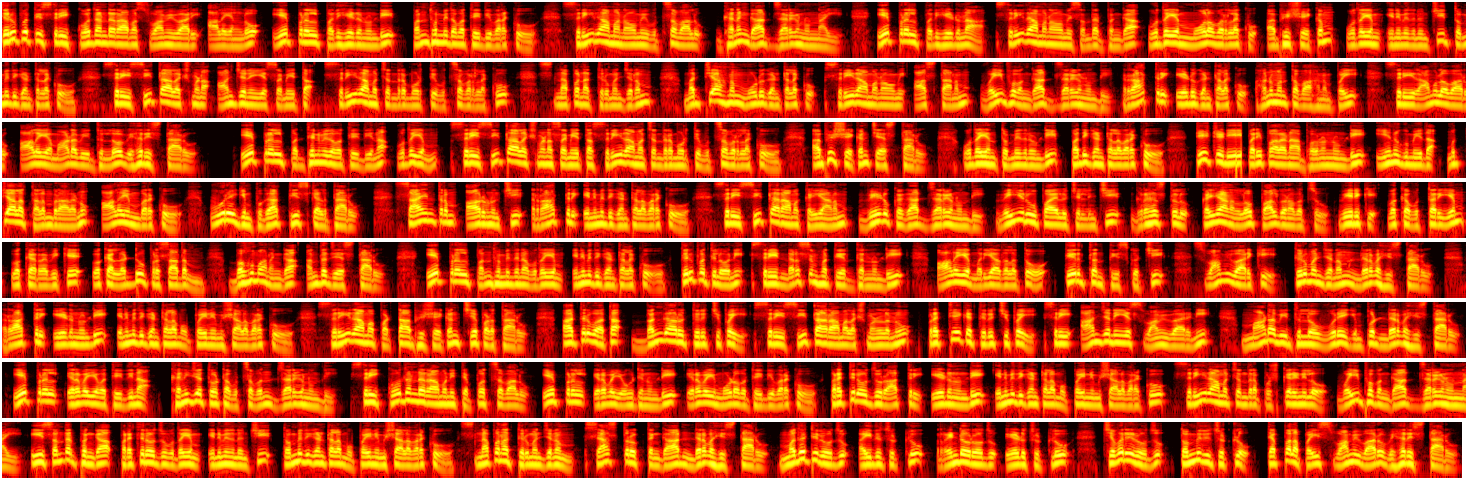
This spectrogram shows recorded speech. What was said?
తిరుపతి శ్రీ కోదండరామ స్వామివారి ఆలయంలో ఏప్రిల్ పదిహేడు నుండి పంతొమ్మిదవ తేదీ వరకు శ్రీరామనవమి ఉత్సవాలు ఘనంగా జరగనున్నాయి. ఏప్రిల్ పదిహేడున శ్రీరామనవమి సందర్భంగా ఉదయం మూలవరులకు అభిషేకం ఉదయం ఎనిమిది నుంచి తొమ్మిది గంటలకు శ్రీ సీతాలక్ష్మణ ఆంజనేయ సమేత శ్రీరామచంద్రమూర్తి ఉత్సవర్లకు స్నపన తిరుమంజనం మధ్యాహ్నం మూడు గంటలకు శ్రీరామనవమి ఆస్థానం వైభవంగా జరగనుంది. రాత్రి ఏడు గంటలకు హనుమంత వాహనంపై శ్రీరాములవారు ఆలయ మాడవీధుల్లో విహరిస్తారు. ఏప్రిల్ పద్దెనిమిదవ తేదీన ఉదయం శ్రీ సీతాలక్ష్మణ సమేత శ్రీరామచంద్రమూర్తి ఉత్సవర్లకు అభిషేకం చేస్తారు. ఉదయం తొమ్మిది నుండి పది గంటల వరకు టీటీడీ పరిపాలనా భవనం నుండి ఏనుగు మీద ముత్యాల తలంబ్రాలను ఆలయం వరకు ఊరేగింపుగా తీసుకెళ్తారు. సాయంత్రం ఆరు నుంచి రాత్రి ఎనిమిది గంటల వరకు శ్రీ సీతారామ కళ్యాణం వేడుకగా జరగనుంది. వెయ్యి రూపాయలు చెల్లించి గృహస్థులు కళ్యాణంలో పాల్గొనవచ్చు. వీరికి ఒక ఉత్తరీయం ఒక రవికే ఒక లడ్డూ ప్రసాదం బహుమానంగా అందజేస్తారు. ఏప్రిల్ పంతొమ్మిదిన ఉదయం ఎనిమిది గంటలకు తిరుపతిలోని శ్రీ నరసింహతీర్థం నుండి ఆలయ మర్యాదలతో తీర్థం తీసుకొచ్చి స్వామివారికి తిరుమంజనం నిర్వహిస్తారు. రాత్రి ఏడు నుండి ఎనిమిది గంటల ముప్పై నిమిషాల వరకు శ్రీరామ పట్టాభిషేకం చేపడతారు. ఆ తరువాత బంగారు తిరుచిపై శ్రీ సీతారామ లక్ష్మణులను ప్రత్యేక తిరుచిపై శ్రీ ఆంజనేయ స్వామివారిని మాడవీధుల్లో ఊరేగింపు నిర్వహిస్తారు. ఏప్రిల్ ఇరవయవ తేదీన ఖనిజ తోట ఉత్సవం జరగనుంది. శ్రీ కోదండరాముని తెప్పోత్సవాలు ఏప్రిల్ ఇరవై ఒకటి నుండి ఇరవై మూడవ తేదీ వరకు ప్రతిరోజు రాత్రి ఏడు నుండి ఎనిమిది గంటల ముప్పై నిమిషాల వరకు శ్రీరామచంద్ర పుష్కరిణిలో వైభవంగా జరగనున్నాయి. ఈ సందర్భంగా ప్రతిరోజు ఉదయం ఎనిమిది నుంచి తొమ్మిది గంటల ముప్పై నిమిషాల వరకు స్నపన తిరుమంజనం శాస్త్రోక్తంగా నిర్వహిస్తారు. మొదటి రోజు ఐదు చుట్లు రెండో రోజు ఏడు చుట్లు చివరి రోజు తొమ్మిది చుట్లు తెప్పలపై స్వామివారు విహరిస్తారు.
